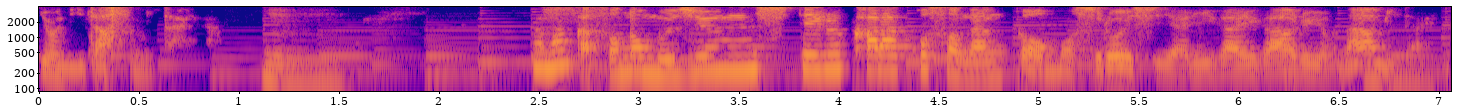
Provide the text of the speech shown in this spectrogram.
世に出すみたいな。うん、なんかその矛盾してるからこそなんか面白いしやりがいがあるよなみたいな、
